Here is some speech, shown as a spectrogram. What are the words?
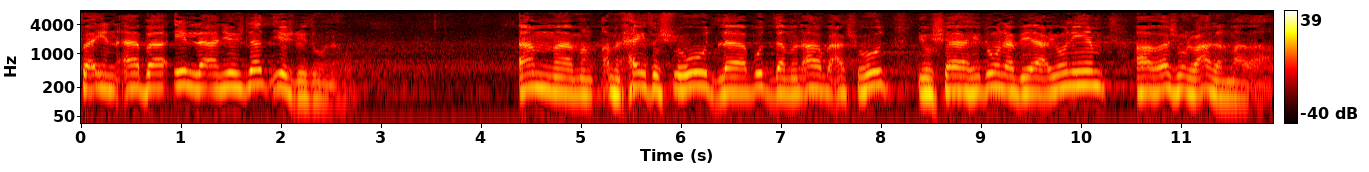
فإن أبى إلا أن يجلد يجلدونه. أما من من حيث الشهود لا بد من أربعة شهود يشاهدون بأعينهم الرجل على المرأة.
